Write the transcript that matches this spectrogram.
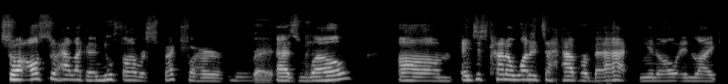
So I also had like a newfound respect for her right. as well. Um, and just kind of wanted to have her back, you know, and like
